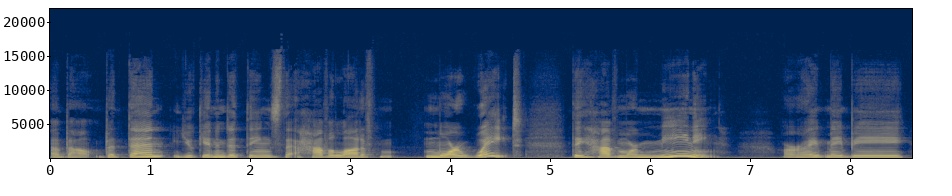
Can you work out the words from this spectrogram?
about, but then you get into things that have a lot of more weight, they have more meaning. All right, maybe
